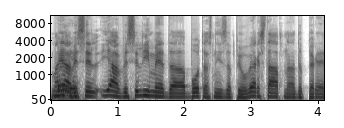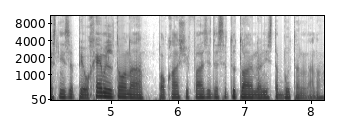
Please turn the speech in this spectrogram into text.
Ja, vesel, ja, veseli me, da Botas ni zapel Verstapna, da Perez ni zapel Hamiltona pa v končni fazi, da se tudi oni nista butanila. No,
